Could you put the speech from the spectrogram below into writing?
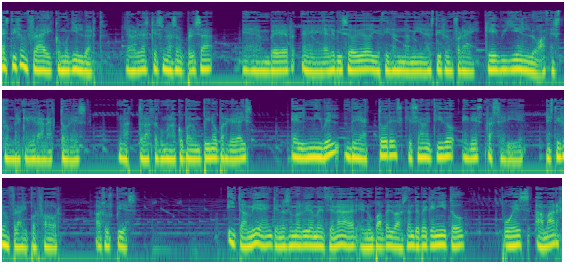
Stephen Fry como Gilbert. La verdad es que es una sorpresa eh, ver eh, el episodio y decir, anda, mira, Stephen Fry, qué bien lo hace este hombre, qué gran actor es. Un actorazo como la copa de un pino para que veáis el nivel de actores que se ha metido en esta serie. Stephen Fry, por favor, a sus pies. Y también, que no se me olvide mencionar, en un papel bastante pequeñito, pues a Mark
